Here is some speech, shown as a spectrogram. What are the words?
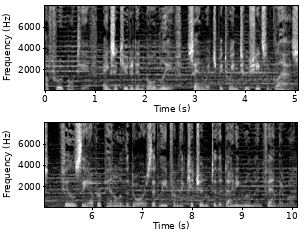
A fruit motif, executed in gold leaf, sandwiched between two sheets of glass, fills the upper panel of the doors that lead from the kitchen to the dining room and family room.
